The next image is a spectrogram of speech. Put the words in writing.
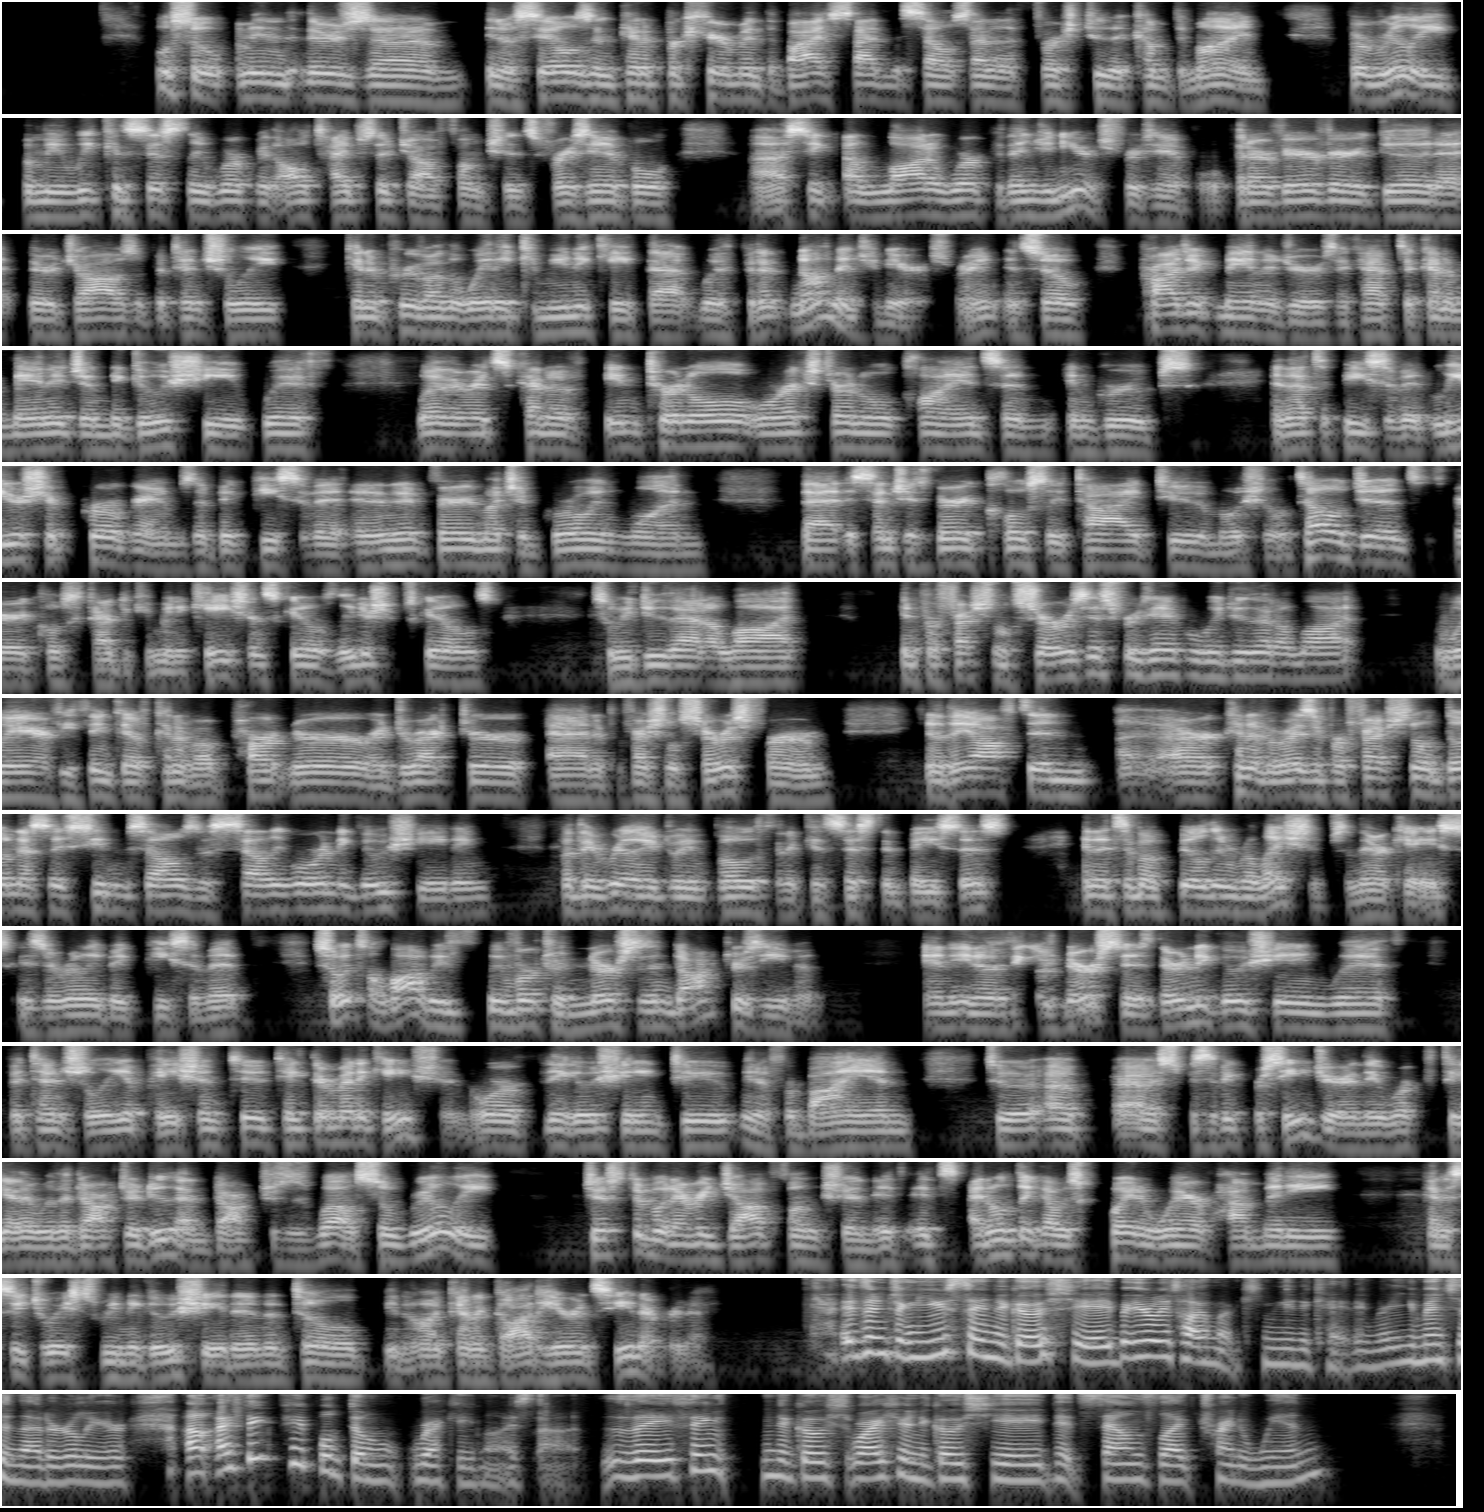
Well, so I mean, there's um, you know sales and kind of procurement. The buy side and the sell side are the first two that come to mind. But really, I mean, we consistently work with all types of job functions. For example, uh, see a lot of work with engineers, for example, that are very very good at their jobs and potentially can improve on the way they communicate that with non-engineers, right? And so, project managers that have to kind of manage and negotiate with whether it's kind of internal or external clients and, and groups and that's a piece of it. Leadership programs a big piece of it, and it's very much a growing one that essentially is very closely tied to emotional intelligence. It's very closely tied to communication skills, leadership skills. So we do that a lot in professional services. For example, we do that a lot. Where if you think of kind of a partner or a director at a professional service firm, you know they often uh, are kind of as a professional don't necessarily see themselves as selling or negotiating, but they really are doing both on a consistent basis and it's about building relationships. In their case is a really big piece of it. So it's a lot. We've we've worked with nurses and doctors even. And you know think of nurses they're negotiating with potentially a patient to take their medication or negotiating to you know for buy-in to a, a specific procedure. And they work together with a doctor to do that doctors as well. So really just about every job function it, it's i don't think i was quite aware of how many kind of situations we negotiate in until you know i kind of got here and see it every day it's interesting. You say negotiate, but you're really talking about communicating, right? You mentioned that earlier. I think people don't recognize that. They think negotiate. Well, I hear negotiate, it sounds like trying to win,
